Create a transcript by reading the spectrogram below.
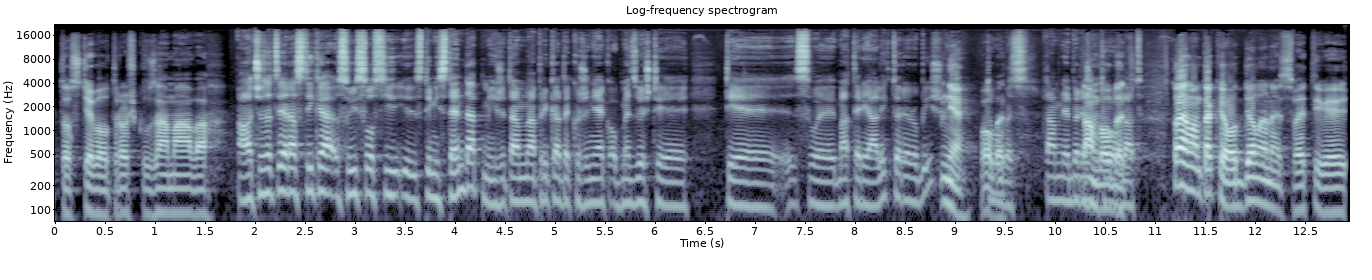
to s tebou trošku zamáva. Ale čo sa teraz týka v súvislosti s tými stand-upmi, že tam napríklad akože nejak obmedzuješ tie, tie svoje materiály, ktoré robíš? Nie, vôbec. vôbec. Tam nebereš tam vôbec. Ohľad. To ja mám také oddelené svety, vieš,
